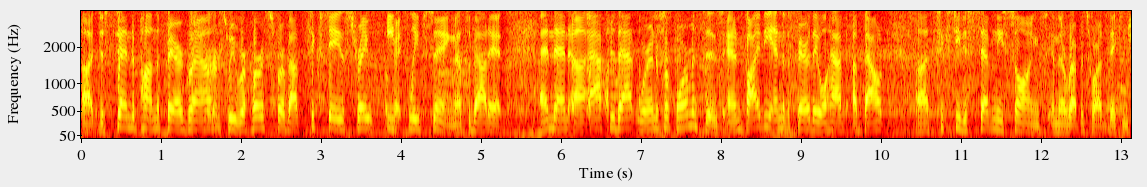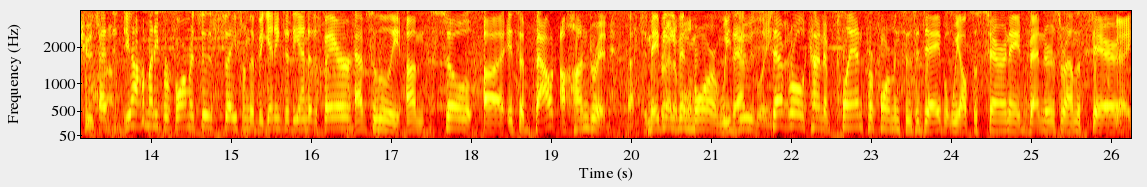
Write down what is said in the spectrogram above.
uh, descend upon the fairgrounds. Sure. We rehearse for about six days straight, okay. eat, sleep, sing. That's about it. And then uh, after that, we're into performances. And by the end of the fair, they will have about uh, 60 to 70 songs in their repertoire that they can choose from. And do you know how many performances, say, from the beginning to the end of the fair? Absolutely. Um, so uh, it's about 100, That's maybe even more. We That's do several incredible. kind of planned performances a day, but we also serenade vendors around the stair, okay.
